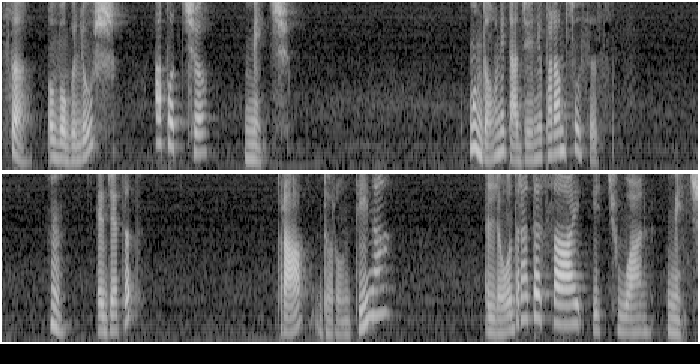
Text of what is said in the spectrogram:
C vogëlush apo Ç miq. Mundohuni ta gjeni para mësueses. Hm, e gjetët? Pra, Doruntina, lodrat e saj i quan miq.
